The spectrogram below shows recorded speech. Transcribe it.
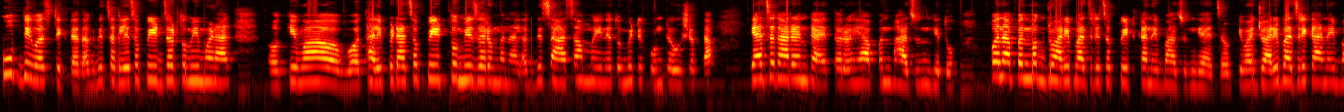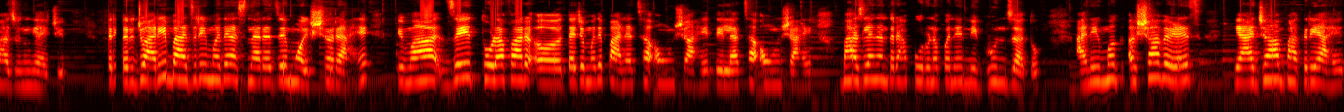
खूप दिवस टिकतात. अगदी चकलीचं पीठ जर तुम्ही म्हणाल किंवा थालीपीठाचं पीठ तुम्ही जर म्हणाल अगदी सहा सहा महिने तुम्ही टिकून ठेवू शकता. याचं कारण काय? तर हे आपण भाजून घेतो. पण आपण मग ज्वारी बाजरीचं पीठ का नाही भाजून घ्यायचं किंवा ज्वारी बाजरी का नाही भाजून घ्यायची. तर- ज्वारी बाजरीमध्ये असणारं जे मॉइश्चर आहे किंवा जे थोडाफार त्याच्यामध्ये पाण्याचा अंश आहे तेलाचा अंश आहे भाजल्यानंतर हा पूर्णपणे निघून जातो. आणि मग अशा वेळेस या ज्या भाकरी आहेत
